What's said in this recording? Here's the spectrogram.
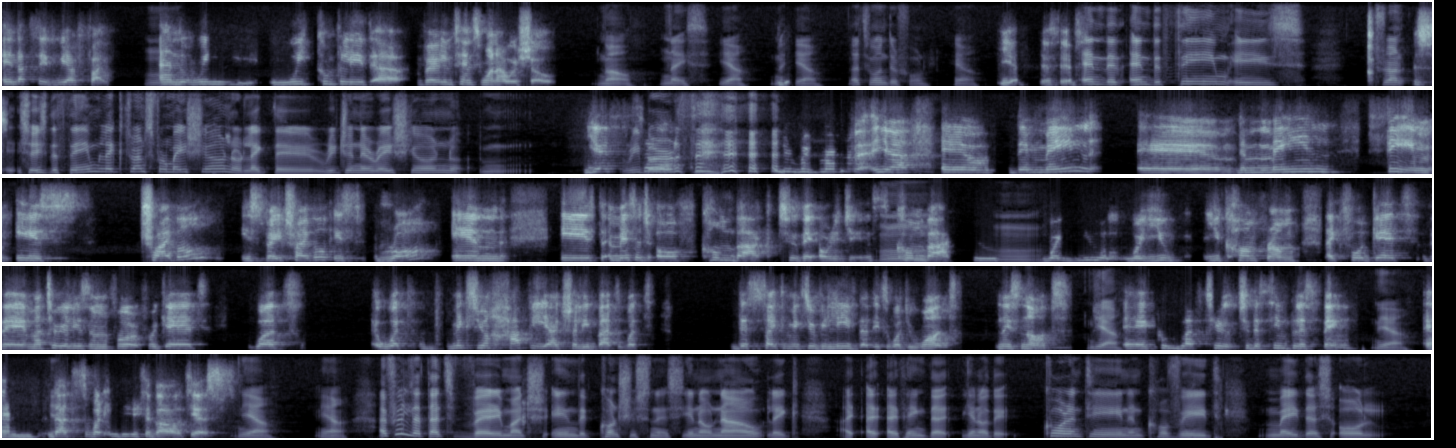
and that's it. We are five, mm. and we we complete a very intense one-hour show. No, nice, yeah, yeah, that's wonderful. Yeah. Yes, yes, yes. And the and the theme is tran- so is the theme like transformation or like the regeneration? Yes. Rebirth. So, the rebirth. Yeah. Uh, the main uh, the main theme is tribal. Is very tribal. Is raw and is a message of come back to the origins. Mm. Come back to mm. where you where you you come from. Like forget the materialism. For forget what what makes you happy actually, but what the society makes you believe that it's what you want. No, it's not. Yeah. Uh, come back to to the simplest thing. Yeah. And yeah. that's what it is about. Yes. Yeah. Yeah. I feel that that's very much in the consciousness. You know, now like I I, I think that you know the quarantine and COVID made us all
